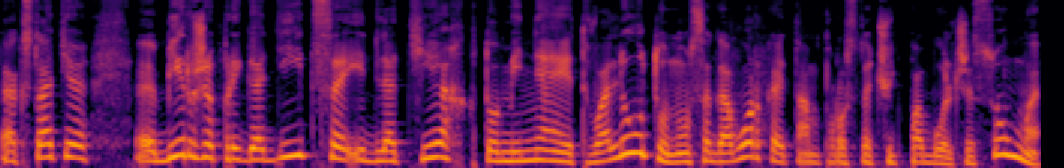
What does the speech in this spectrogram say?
Э, кстати, э, биржа пригодится и для тех, кто меняет валюту, но с оговоркой там просто чуть побольше суммы,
